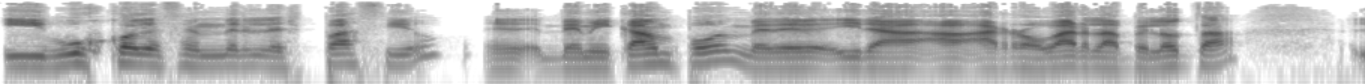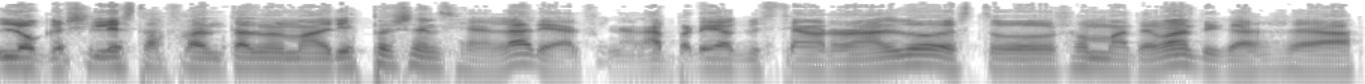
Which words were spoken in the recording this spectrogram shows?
y busco defender el espacio eh, de mi campo en vez de ir a, a robar la pelota, lo que sí le está faltando al Madrid es presencia en el área. Al final ha perdido a Cristiano Ronaldo, esto son matemáticas. O sea,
